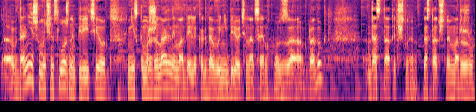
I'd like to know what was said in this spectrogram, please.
В дальнейшем очень сложно перейти от низкомаржинальной модели, когда вы не берете наценку за продукт, достаточную, достаточную маржу,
